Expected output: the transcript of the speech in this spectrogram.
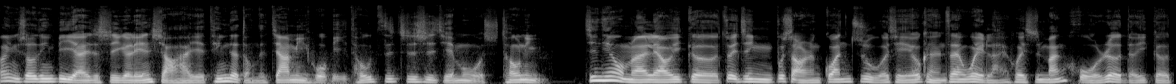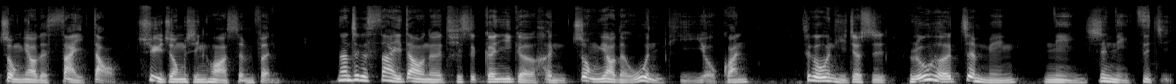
欢迎收听币癌，这是一个连小孩也听得懂的加密货币投资知识节目。我是 Tony，今天我们来聊一个最近不少人关注，而且有可能在未来会是蛮火热的一个重要的赛道——去中心化身份。那这个赛道呢，其实跟一个很重要的问题有关。这个问题就是如何证明你是你自己。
